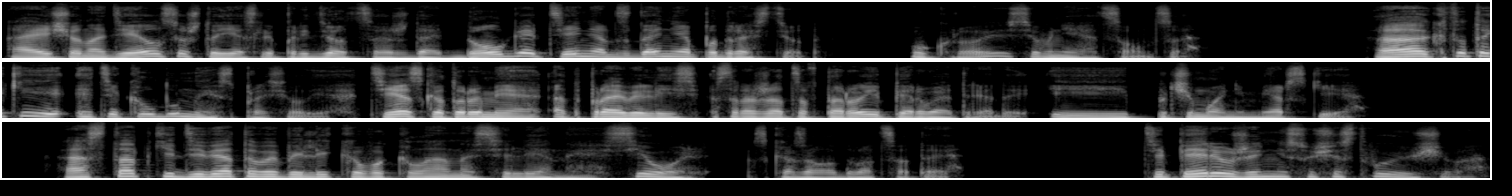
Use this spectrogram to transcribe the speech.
А еще надеялся, что если придется ждать долго, тень от здания подрастет. Укроюсь вне от солнца. «А кто такие эти колдуны?» — спросил я. «Те, с которыми отправились сражаться второй и первый отряды. И почему они мерзкие?» «Остатки девятого великого клана Селены, Сиоль», — сказала двадцатая. Теперь уже несуществующего.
